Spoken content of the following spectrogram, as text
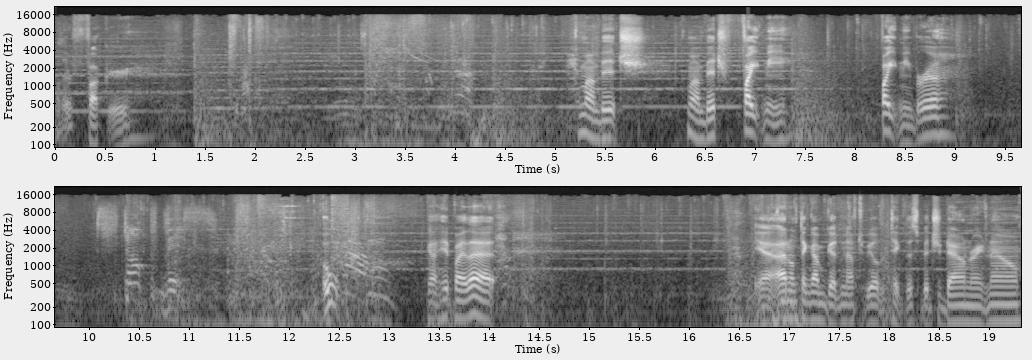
Motherfucker. Come on, bitch. Come on, bitch. Fight me. Fight me, bruh. Stop this. Oh! Got hit by that. Yeah, I don't think I'm good enough to be able to take this bitch down right now.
